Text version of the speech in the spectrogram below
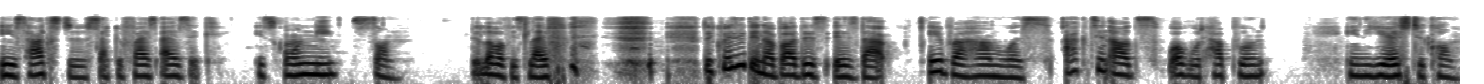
He is asked to sacrifice Isaac, his only son, the love of his life. the crazy thing about this is that Abraham was acting out what would happen in years to come.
